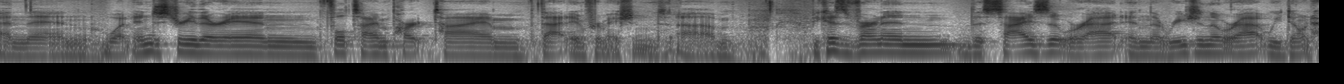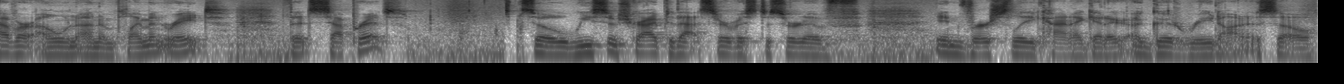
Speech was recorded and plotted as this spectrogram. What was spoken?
and then what industry they're in, full time, part time, that information. Um, because Vernon, the size that we're at in the region that we're at, we don't have our own unemployment rate that's separate. So we subscribe to that service to sort of inversely kind of get a, a good read on it. So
